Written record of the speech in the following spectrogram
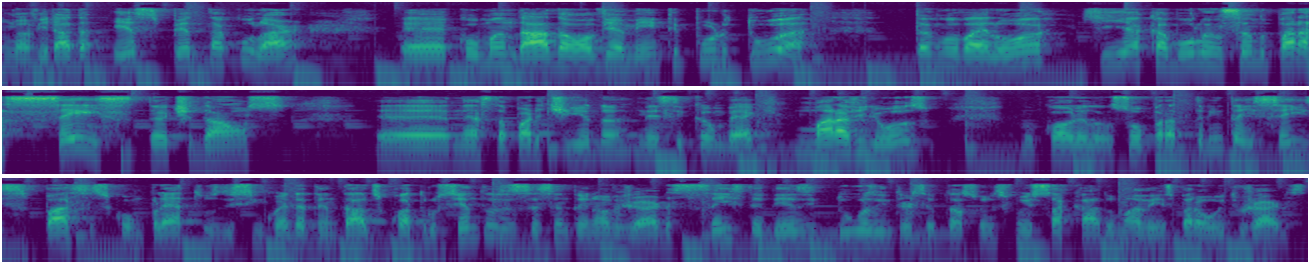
Uma virada espetacular, é, comandada obviamente por Tua Tango Vailoa, que acabou lançando para seis touchdowns é, nesta partida, nesse comeback maravilhoso no qual ele lançou para 36 passes completos de 50 tentados, 469 jardas, 6 TDs e 2 interceptações. Foi sacado uma vez para 8 jardas.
